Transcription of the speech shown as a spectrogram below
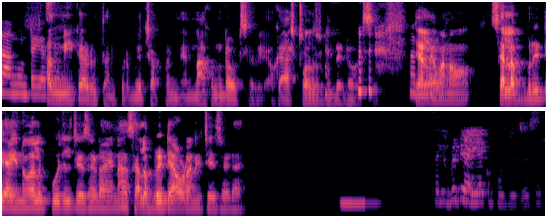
రాంగ్ ఉంటాయా అది? మీకే అడుగుతాను ఇప్పుడు. మీరు చెప్పండి. నేను నాకున్న డౌట్స్ అవి. ఒక ఆస్ట్రాలజర్‌కి ఉండే డౌట్స్. జనరల్‌గా మనం సెలబ్రిటీ అయిన వాళ్ళకి పూజలు చేసాడా ఆయన? సెలబ్రిటీ అవ్వడానికి చేసాడా? హ్మ్. సెలబ్రిటీ అయ్యాక పూజలు చేశారు.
